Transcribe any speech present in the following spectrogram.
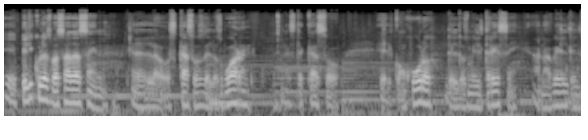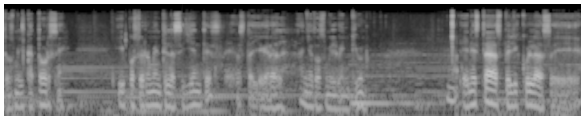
Eh, películas basadas en, los casos de los Warren, en este caso El Conjuro del 2013, Anabel del 2014 y posteriormente las siguientes hasta llegar al año 2021. En estas películas eh,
